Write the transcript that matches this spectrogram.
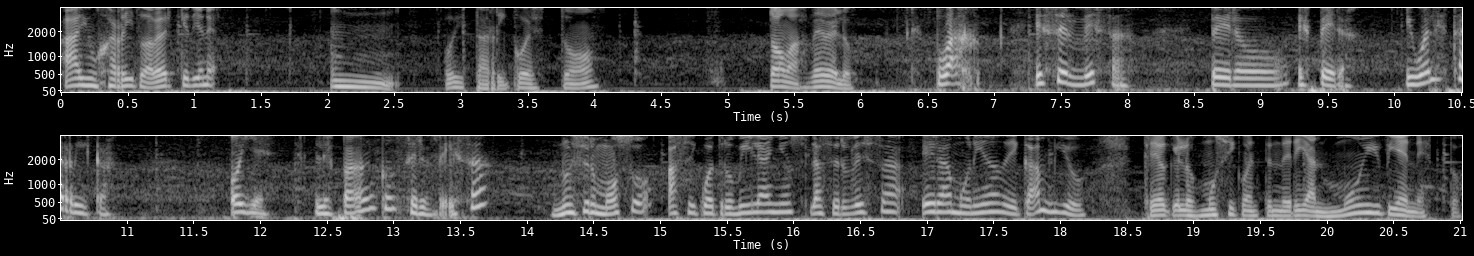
Hay un jarrito, a ver qué tiene. Mm, uy, está rico esto. Toma, bébelo. ¡Buah! Es cerveza. Pero, espera, igual está rica. Oye, ¿les pagan con cerveza? ¿No es hermoso? Hace 4.000 años la cerveza era moneda de cambio. Creo que los músicos entenderían muy bien esto.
